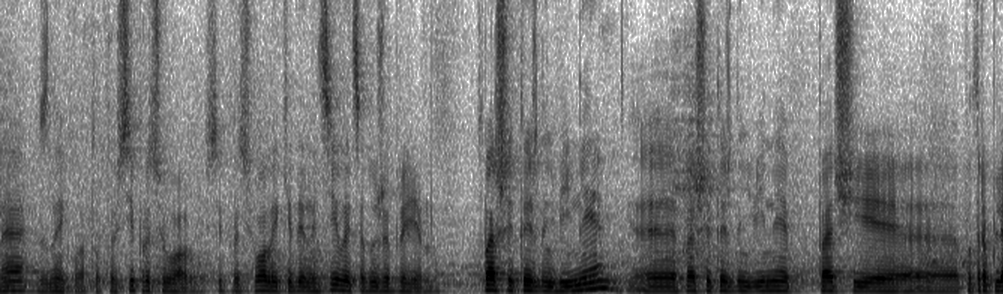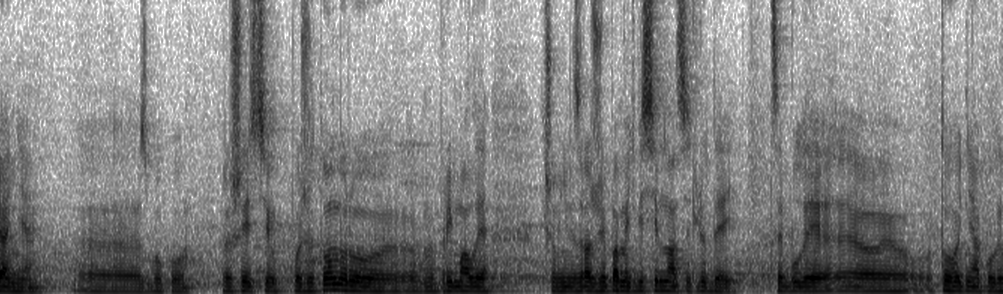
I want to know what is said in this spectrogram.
не зникла. Тобто всі працювали, всі працювали як єдине ціле, це дуже приємно. Перший тиждень війни, е, перший тиждень війни, перші е, потрапляння е, з боку рашистів по Житомиру. е, Ми приймали, якщо мені не зраджує пам'ять, 18 людей. Це були е, того дня, коли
